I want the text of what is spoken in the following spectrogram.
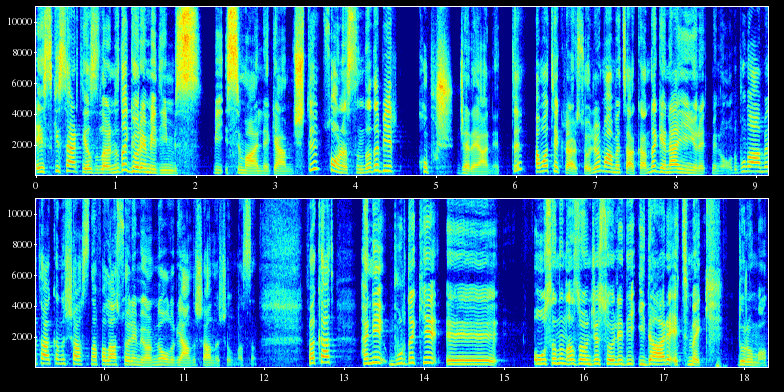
eski sert yazılarını da göremediğimiz bir isim haline gelmişti. Sonrasında da bir kopuş cereyan etti. Ama tekrar söylüyorum Ahmet Hakan da genel yayın yönetmeni oldu. Bunu Ahmet Hakan'ın şahsına falan söylemiyorum ne olur yanlış anlaşılmasın. Fakat hani buradaki e, Oğuzhan'ın az önce söylediği idare etmek durumu.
